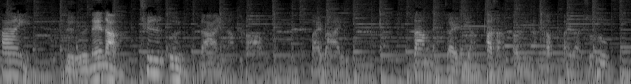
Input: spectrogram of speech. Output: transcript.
ให้ หรือแนะนำชื่ออื่นได้นะครับบายบายตั้งใจเรียนภาษาเกาหลีนะครับบายบายสู้ๆ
